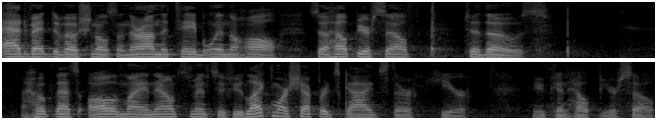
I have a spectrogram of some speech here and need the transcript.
Advent devotionals, and they're on the table in the hall. So help yourself to those. I hope that's all of my announcements. If you'd like more shepherd's guides, they're here. You can help yourself.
